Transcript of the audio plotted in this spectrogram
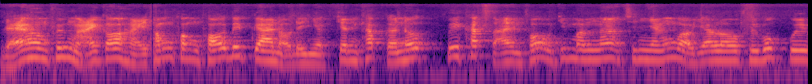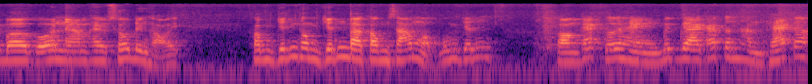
Rẻ hơn khuyến mãi có hệ thống phân phối bếp ga nội địa Nhật trên khắp cả nước. Quý khách tại thành phố Hồ Chí Minh á, xin nhắn vào Zalo Facebook Viber của anh Nam theo số điện thoại 0909 306 149 còn các cửa hàng bếp ga các tỉnh thành khác á,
